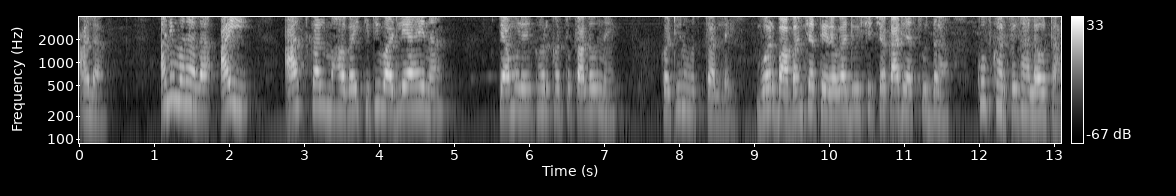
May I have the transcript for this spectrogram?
आला आणि म्हणाला आई आजकाल महागाई किती वाढली आहे ना? त्यामुळे घर खर्च चालवणे कठीण होत चाललंय. वर बाबांच्या तेराव्या दिवशीच्या कार्यात सुद्धा खूप खर्च झाला होता.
